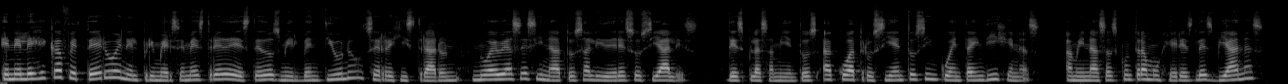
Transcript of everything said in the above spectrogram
En el eje cafetero, en el primer semestre de este 2021, se registraron nueve asesinatos a líderes sociales, desplazamientos a 450 indígenas, amenazas contra mujeres lesbianas,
